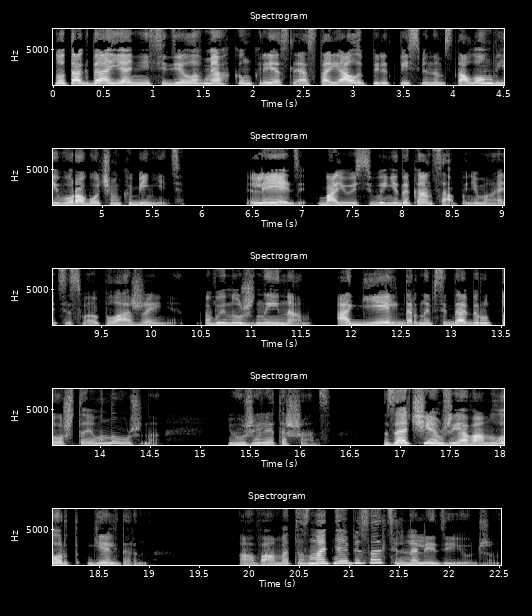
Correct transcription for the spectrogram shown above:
Но тогда я не сидела в мягком кресле, а стояла перед письменным столом в его рабочем кабинете. «Леди, боюсь, вы не до конца понимаете свое положение. Вы нужны нам, а Гельдерны всегда берут то, что им нужно. Неужели это шанс? Зачем же я вам, лорд Гельдерн? А вам это знать не обязательно, леди Юджин.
